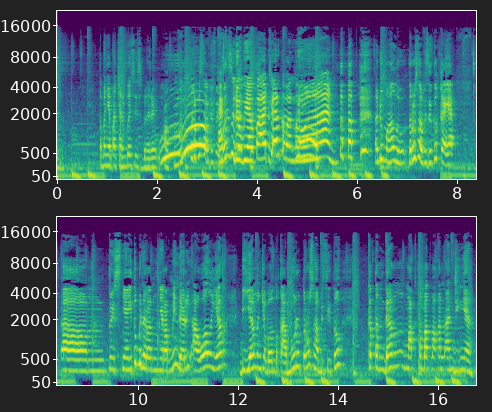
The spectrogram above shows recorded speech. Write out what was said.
temannya pacar gue sih sebenarnya. Uh, terus habis itu- Esti sudah punya pacar teman-teman. aduh malu. Terus habis itu kayak em, twistnya itu beneran nyeremin dari awal yang dia mencoba untuk kabur terus habis itu ketendang mak tempat makan anjingnya.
